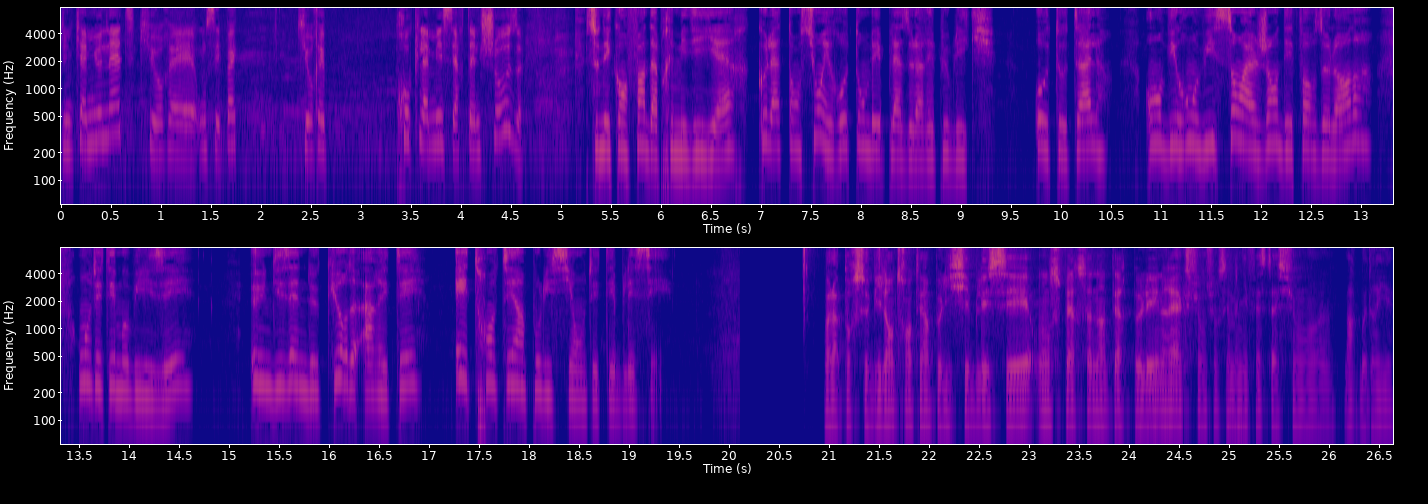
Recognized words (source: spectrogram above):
d'une camionnette qui aurait, qui aurait proclamé certaines choses. Ce n'est qu'en fin d'après-midi hier que la tension est retombée place de la République. Au total, environ 800 agents des forces de l'ordre ont été mobilisés, une dizaine de Kurdes arrêtés et 31 policiers ont été blessés. Voilà pour ce bilan, 31 policiers blessés, 11 personnes interpellées. Une réaction sur ces manifestations, euh, Marc Baudrier?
